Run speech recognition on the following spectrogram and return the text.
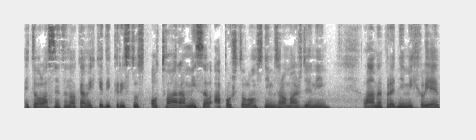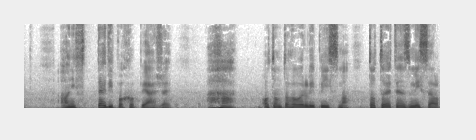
Je to vlastne ten okamih, kedy Kristus otvára myseľ apoštolom s ním zhromaždeným, láme pred nimi chlieb a oni vtedy pochopia, že aha, O tomto hovorili písma. Toto je ten zmysel.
